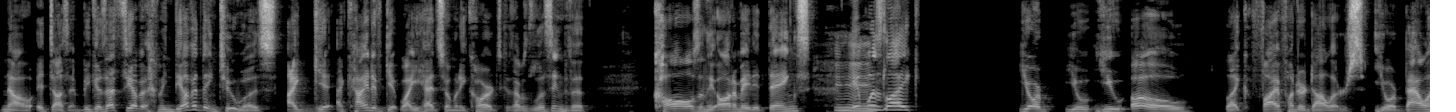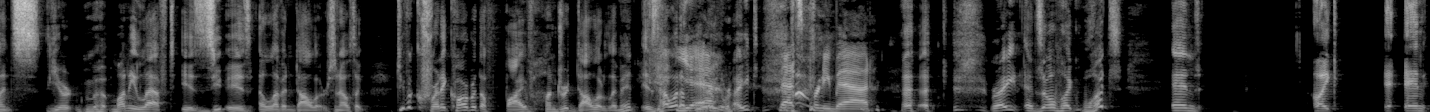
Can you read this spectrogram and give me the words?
No, it doesn't because that's the other. I mean, the other thing too was I get, I kind of get why he had so many cards because I was listening to the calls and the automated things. It Mhm. was like your you you owe like five hundred dollars. Your balance, your m- money left is is eleven dollars, and I was like, "Do you have a credit card with a five hundred dollar limit? Is that what I'm Yeah. hearing? Right? That's pretty bad. right? And so I'm like, what? And like, and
